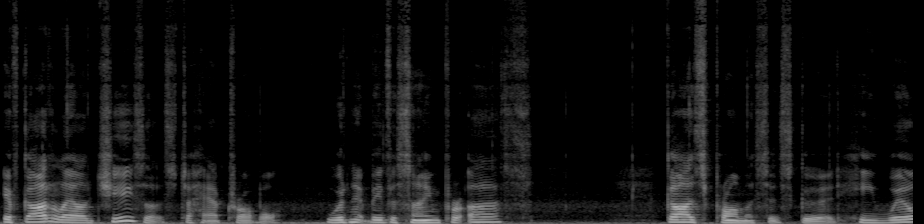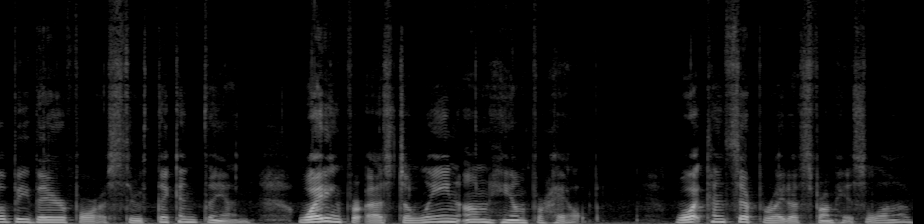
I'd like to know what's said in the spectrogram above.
If God allowed Jesus to have trouble, wouldn't it be the same for us? God's promise is good. He will be there for us through thick and thin, waiting for us to lean on Him for help. What can separate us from His love?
